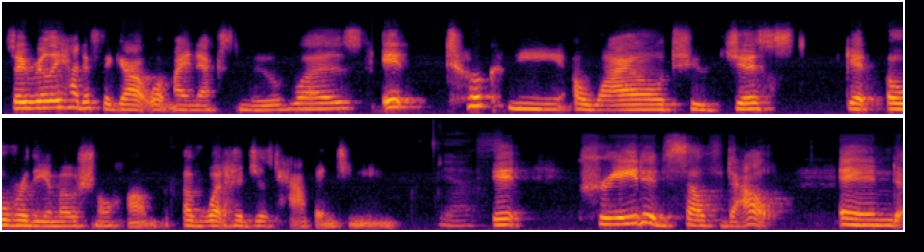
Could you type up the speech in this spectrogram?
So I really had to figure out what my next move was. It took me a while to just get over the emotional hump of what had just happened to me. Yes. It created self-doubt and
